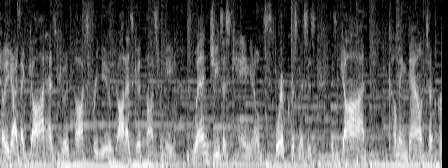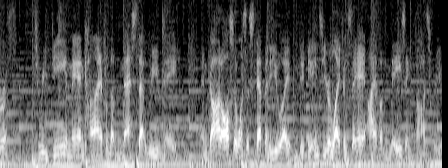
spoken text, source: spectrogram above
tell you guys that God has good thoughts for you. God has good thoughts for me. When Jesus came, you know, the story of Christmas is, is God coming down to earth to redeem mankind from the mess that we've made. And God also wants to step into you into your life and say, "Hey, I have amazing thoughts for you."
